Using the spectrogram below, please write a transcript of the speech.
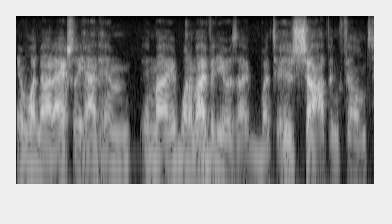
and whatnot. I actually had him in my one of my videos. I went to his shop and filmed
